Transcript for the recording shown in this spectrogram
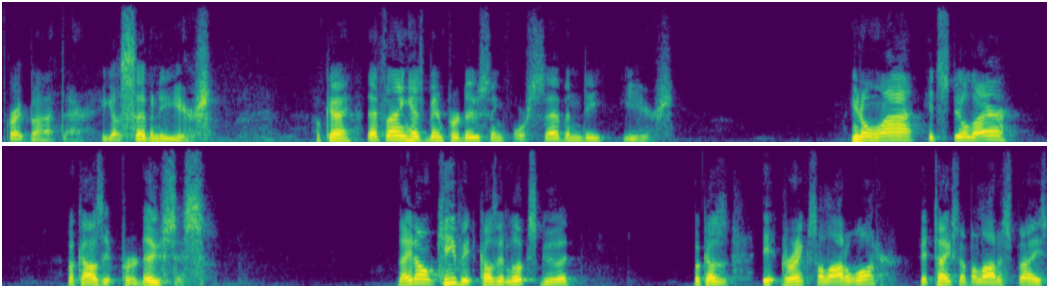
grapevine there?" He goes, "70 years." Okay, that thing has been producing for 70 years. You know why it's still there? Because it produces. They don't keep it because it looks good, because it drinks a lot of water. It takes up a lot of space.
